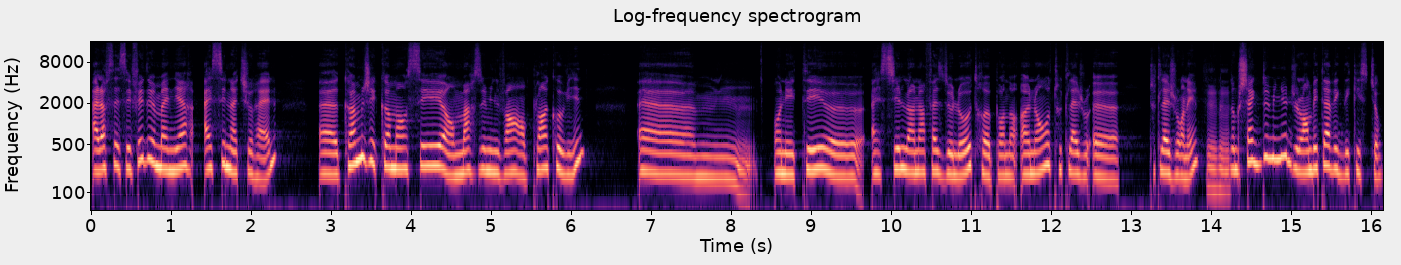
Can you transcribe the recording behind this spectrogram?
Alors, ça s'est fait de manière assez naturelle. Euh, comme j'ai commencé en mars 2020 en plein Covid, euh, on était euh, assis l'un en face de l'autre pendant un an, toute la, jo- toute la journée. Donc, chaque deux minutes, je l'embêtais avec des questions.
